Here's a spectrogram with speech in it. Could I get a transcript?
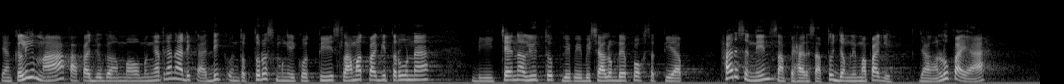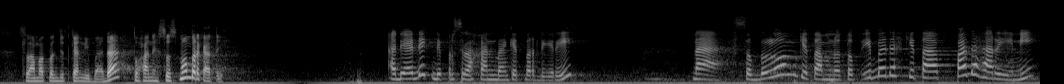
Yang kelima, kakak juga mau mengingatkan adik-adik untuk terus mengikuti Selamat Pagi Teruna di channel YouTube GPB Shalom Depok setiap hari Senin sampai hari Sabtu jam 5 pagi. Jangan lupa ya. Selamat lanjutkan ibadah, Tuhan Yesus memberkati. Adik-adik dipersilahkan bangkit berdiri. Nah, sebelum kita menutup ibadah kita pada hari ini,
